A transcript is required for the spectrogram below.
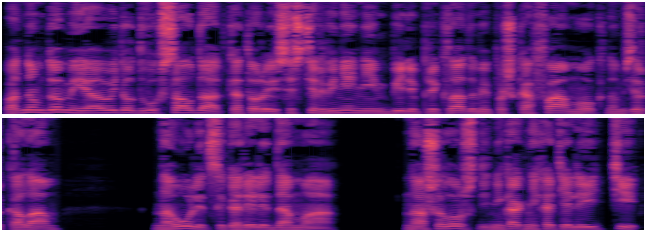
В одном доме я увидел двух солдат, которые со стервенением били прикладами по шкафам, окнам, зеркалам. На улице горели дома. Наши лошади никак не хотели идти,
